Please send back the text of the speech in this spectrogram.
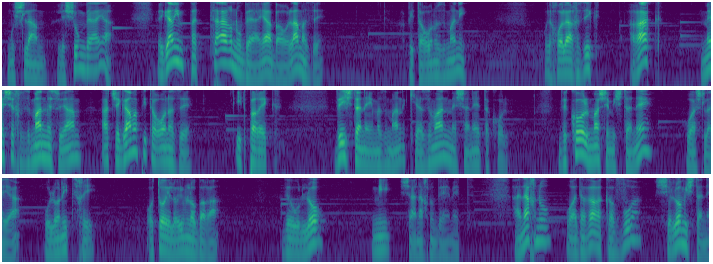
מושלם לשום בעיה. וגם אם פתרנו בעיה בעולם הזה, הפתרון הוא זמני. הוא יכול להחזיק רק משך זמן מסוים עד שגם הפתרון הזה יתפרק וישתנה עם הזמן, כי הזמן משנה את הכל. וכל מה שמשתנה הוא אשליה, הוא לא נצחי, אותו אלוהים לא ברא, והוא לא מי שאנחנו באמת. אנחנו הוא הדבר הקבוע שלא משתנה,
